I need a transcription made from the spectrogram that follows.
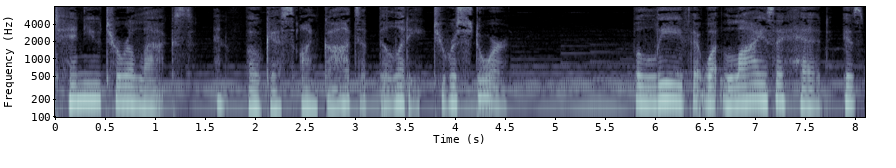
Continue to relax and focus on God's ability to restore. Believe that what lies ahead is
